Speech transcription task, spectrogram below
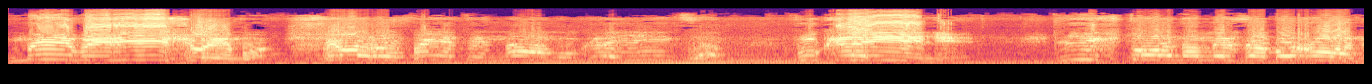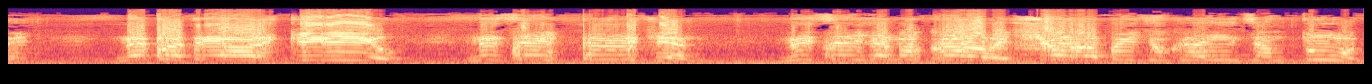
Ми вирішуємо, що робити нам, українцям, в Україні. Ніхто нам не заборонить. Не патріарх Кирил, не цей Путін, не цей Янукович. Що робить українцям тут,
